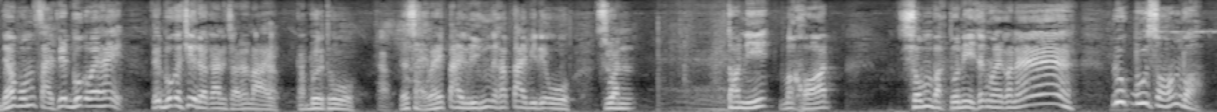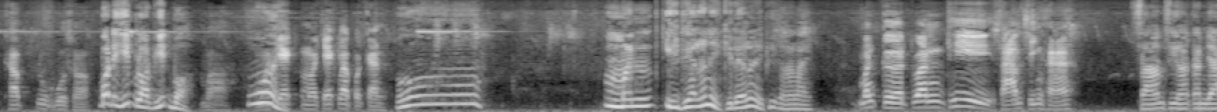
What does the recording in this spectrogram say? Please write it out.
เดี๋ยวผมใส่เฟซบุ๊กเอาไว้ให้เฟซบุ๊กก็ชื่อเดียวกันสอนอะไรกับเบอร์โทรครับ เดี๋ยวใส่ไว้ให้ใต้ลิงก์นะครับ ใต้วิดีโอส่วนตอนนี้มาขอ ชมบักตัวนี้สักหน่อยก่อนนะ ลูกบูสองบ่ครับลูกบัวสองบ่ได้ยิบหลอดพิษบ่บ่อโอ้ยแจ็คหมอแจ็ครับประกันโอ้มันกี่เดือนแล้วนี่กี่เดือนแล้วนี่พี่สอนอะไร มันเกิดวันที่สามสิงหาสามสี่หากันยา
